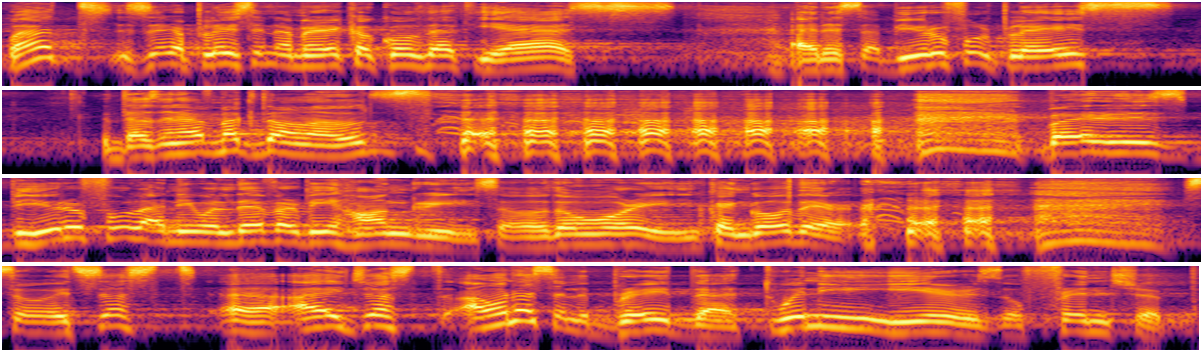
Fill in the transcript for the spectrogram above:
what? Is there a place in America called that? Yes. And it's a beautiful place. It doesn't have McDonald's, but it is beautiful and you will never be hungry. So don't worry, you can go there. so it's just, uh, I just, I want to celebrate that 20 years of friendship,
